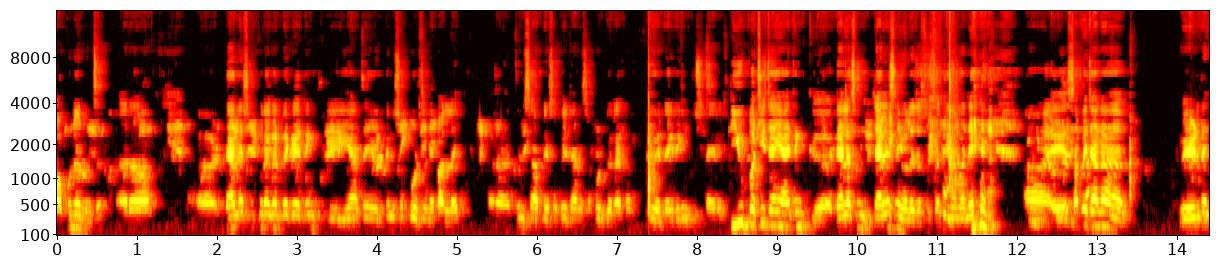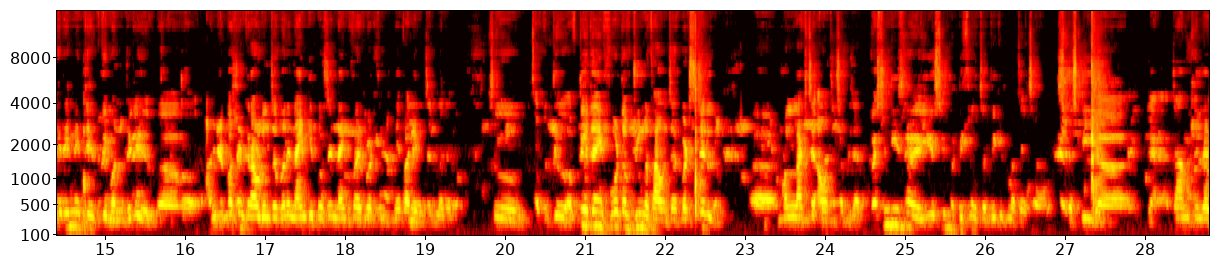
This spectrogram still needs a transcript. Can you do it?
पपुलर हुन्छ र ड्यालेसको कुरा गर्दाखेरि आई थिङ्क यहाँ चाहिँ एकदमै सपोर्ट छ नेपाललाई र जुन हिसाबले सबैजना सपोर्ट गरिरहेको त्यो हेर्दा एकदमै खुसी लागिरहेको टियु पछि चाहिँ आई थिङ्क ड्यालेस ड्यालेस नै होला जस्तो छ किनभने सबैजना हेर्दाखेरि नै त्यो के भन्नुहुन्छ कि हन्ड्रेड पर्सेन्ट क्राउड हुन्छ भने ninety percent ninety five percent नेपाली हुन्छन् भनेर सो अब त्यो अब त्यो चाहिँ फोर्थ अफ जुनमा थाहा हुन्छ. बट स्टिल मलाई लाग्छ आउँछ सबैजना वेस्ट इन्डिज र युएसएमा डिफ्रेन्स छ विकेटमा चाहिँ छ. स्पेसली जाम खेल्दा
